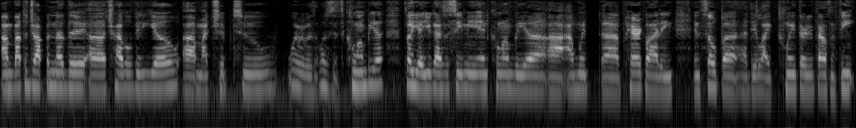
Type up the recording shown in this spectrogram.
I'm about to drop another uh, travel video, uh, my trip to, where was it? What is it? Colombia. So yeah, you guys will see me in Colombia. Uh, I went uh, paragliding in Sopa. I did like 20, 30,000 feet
